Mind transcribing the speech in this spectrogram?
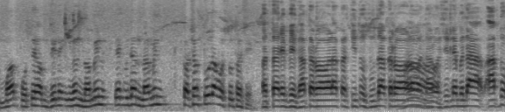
મત પોતે સમજીને એને નમીન એકબીજાને નમીન કરશો તો જ આ વસ્તુ થશે. અત્યારે ભેગા કરવા વાળા કરતી તો જુદા કરવા વાળા હા. હોય છે. એટલે બધા આ તો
